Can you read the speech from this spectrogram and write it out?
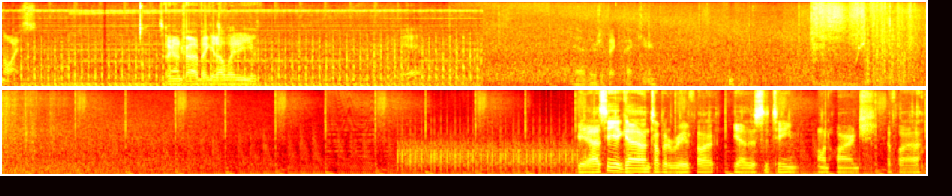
Nice. So I'm going to try to make it all the way to you. Yeah. Yeah, backpack here. Yeah, I see a guy on top of the roof. Uh, yeah, this is a team on orange. FYI.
